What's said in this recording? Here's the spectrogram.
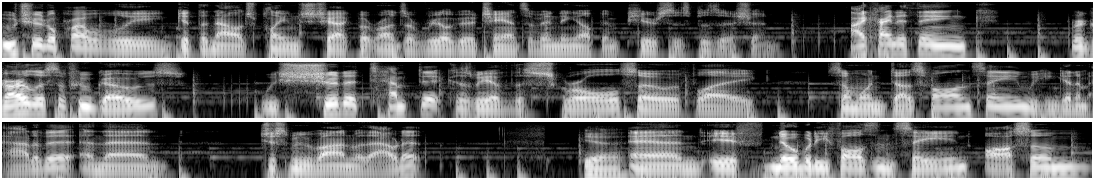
Uhtred will probably get the knowledge planes check, but runs a real good chance of ending up in Pierce's position. I kind of think, regardless of who goes, we should attempt it because we have the scroll. So if like someone does fall insane, we can get them out of it and then just move on without it. Yeah. And if nobody falls insane, awesome.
